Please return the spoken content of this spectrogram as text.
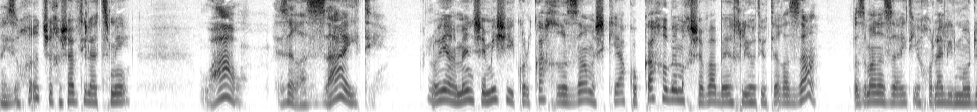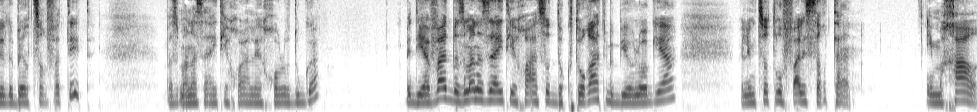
אני זוכרת שחשבתי לעצמי, וואו, איזה רזה הייתי. לא יאמן שמישהי כל כך רזה משקיעה כל כך הרבה מחשבה באיך להיות יותר רזה. בזמן הזה הייתי יכולה ללמוד לדבר צרפתית. בזמן הזה הייתי יכולה לאכול עוד עוגה. בדיעבד, בזמן הזה הייתי יכולה לעשות דוקטורט בביולוגיה ולמצוא תרופה לסרטן. אם מחר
